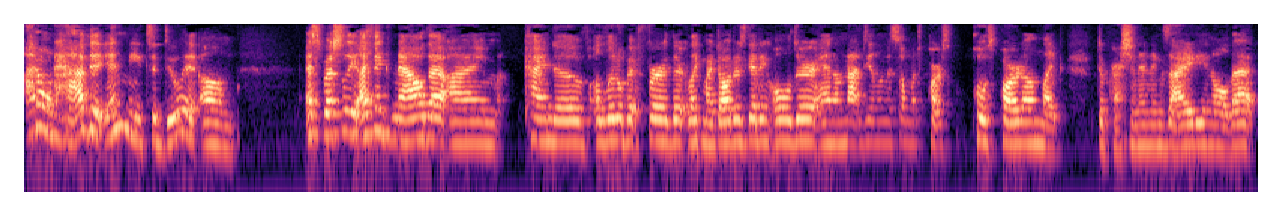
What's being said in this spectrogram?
I don't have it in me to do it. Um especially I think now that I'm kind of a little bit further like my daughter's getting older and i'm not dealing with so much postpartum like depression and anxiety and all that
